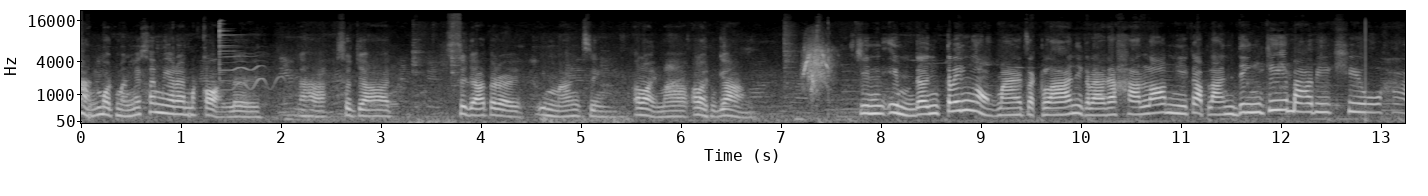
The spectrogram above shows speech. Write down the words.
หารหมดเหมือนไม่เคยมีอะไรมาก่อนเลยนะคะ สุดยอด สุดยอดไปเลย อิ่มมากจริง อร่อยมาก อร่อยทุกอย่าง กินอิ่มเดินกลิ้งออกมาจากร้านอีกแล้วนะคะ รอบนี้กับร้านดิงกี้บาร์บีคิวค่ะ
